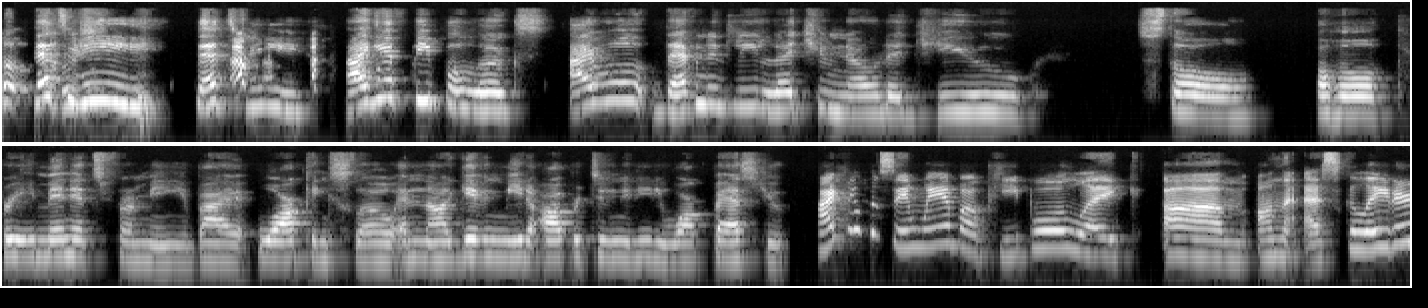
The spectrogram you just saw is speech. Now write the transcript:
That's me. That's me. I give people looks. I will definitely let you know that you stole a whole three minutes from me by walking slow and not giving me the opportunity to walk past you. I feel the same way about people like um on the escalator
